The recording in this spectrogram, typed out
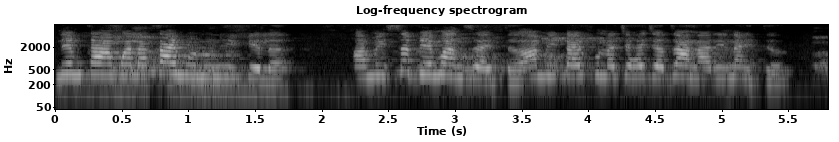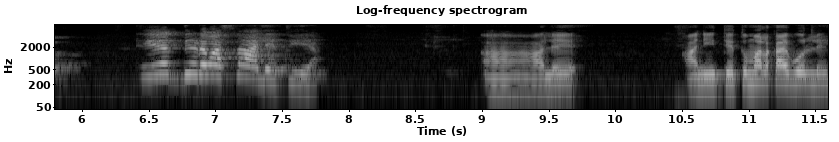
नेमकं आम्हाला काय म्हणून हे केलं? आम्ही सभ्य माणसं आहेत. आम्ही काय कुणाच्या ह्याच्यात जाणारी नाहीत. एक दीड वाजता आले ती. या हां आले. आणि ते तुम्हाला काय बोलले?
